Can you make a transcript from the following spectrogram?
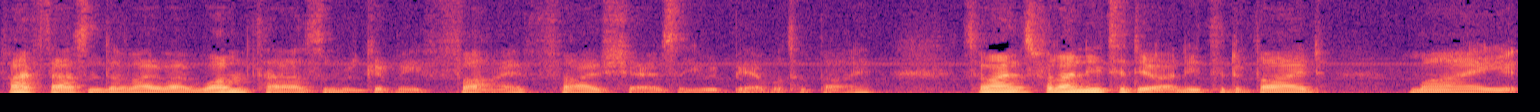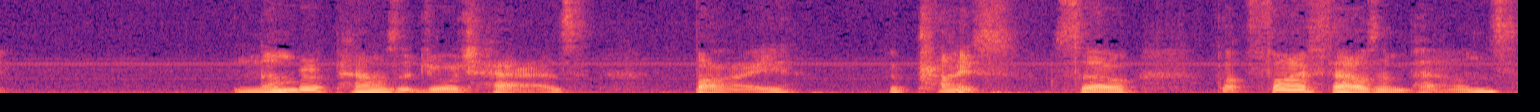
5,000 divided by 1,000 would give me 5, 5 shares that he would be able to buy. So that's what I need to do. I need to divide my number of pounds that George has by the price. So I've got £5,000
